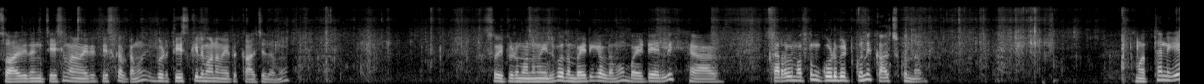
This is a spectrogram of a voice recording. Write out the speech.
సో ఆ విధంగా చేసి మనం అయితే తీసుకెళ్తాము. ఇప్పుడు తీసుకెళ్ళి మనం అయితే కాల్చేద్దాము. సో ఇప్పుడు మనం వెళ్ళిపోదాం బయటికి వెళ్దాము. బయట వెళ్ళి కర్రలు మొత్తం కూడబెట్టుకొని కాల్చుకుందాం. మొత్తానికి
